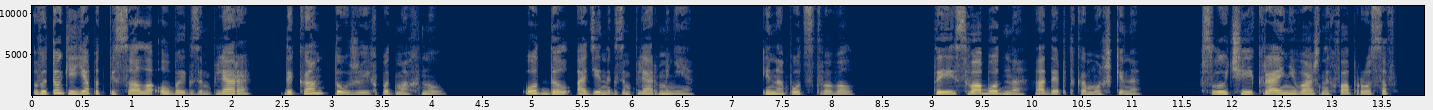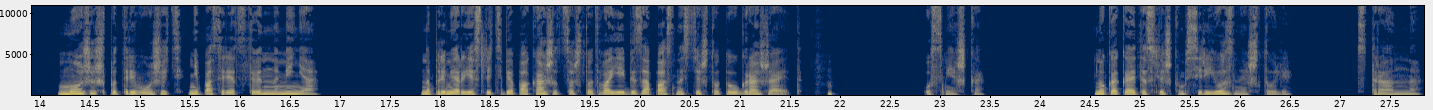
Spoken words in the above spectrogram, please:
В итоге я подписала оба экземпляра, декан тоже их подмахнул. Отдал один экземпляр мне и напутствовал. «Ты свободна, адептка Мушкина. В случае крайне важных вопросов можешь потревожить непосредственно меня. Например, если тебе покажется, что твоей безопасности что-то угрожает». Усмешка. Но какая-то слишком серьезная, что ли? Странно.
